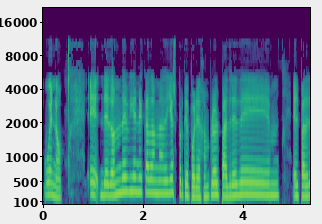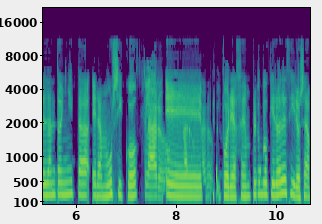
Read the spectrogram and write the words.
bueno eh, de dónde viene cada una de ellas porque por ejemplo el padre de el padre de Antoñita era músico Claro, eh, claro, Por ejemplo, quiero decir, o sea,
